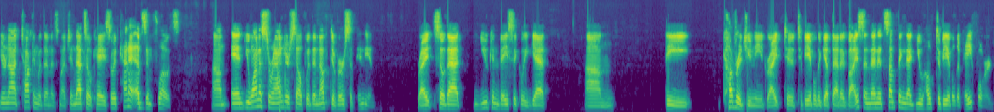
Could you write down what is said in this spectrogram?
you're not talking with them as much, and that's okay. So it kind of ebbs and flows. Um, and you want to surround yourself with enough diverse opinion, right? So that you can basically get um, the coverage you need, right, to to be able to get that advice. And then it's something that you hope to be able to pay forward,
